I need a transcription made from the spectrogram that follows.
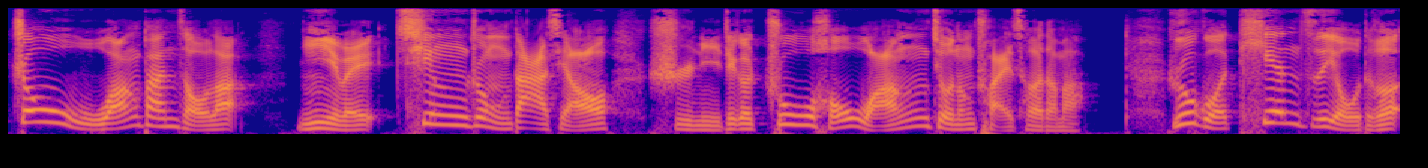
周武王搬走了。你以为轻重大小是你这个诸侯王就能揣测的吗？如果天子有德，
